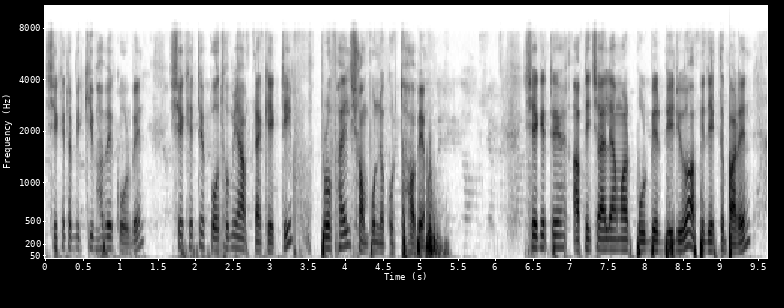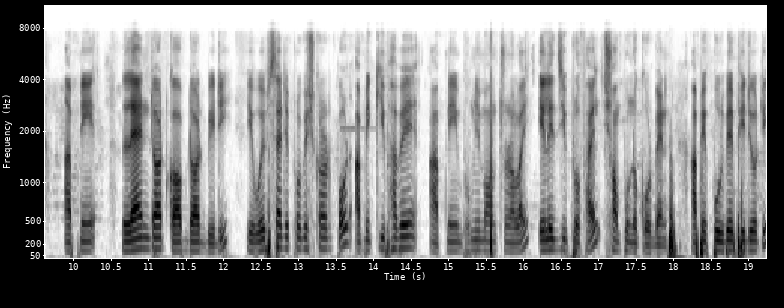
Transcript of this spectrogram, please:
সেক্ষেত্রে আপনি কীভাবে করবেন? সেক্ষেত্রে প্রথমে আপনাকে একটি প্রোফাইল সম্পূর্ণ করতে হবে। সেক্ষেত্রে আপনি চাইলে আমার পূর্বের ভিডিও আপনি দেখতে পারেন। আপনি land dot gov dot BD এই ওয়েবসাইটে প্রবেশ করার পর আপনি কীভাবে আপনি ভূমি মন্ত্রণালয় এলএজি প্রোফাইল সম্পূর্ণ করবেন। আপনি পূর্বের ভিডিওটি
